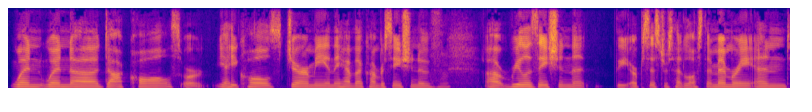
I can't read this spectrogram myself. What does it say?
When when uh, Doc calls, or yeah, he calls Jeremy, and they have that conversation of uh, realization that the Earp sisters had lost their memory, and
